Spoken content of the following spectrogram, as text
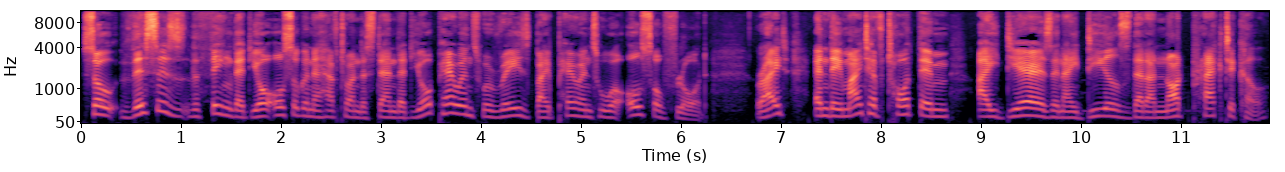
So, this is the thing that you're also going to have to understand that your parents were raised by parents who were also flawed, right? And they might have taught them ideas and ideals that are not practical.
